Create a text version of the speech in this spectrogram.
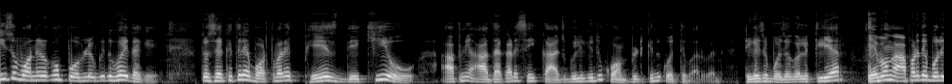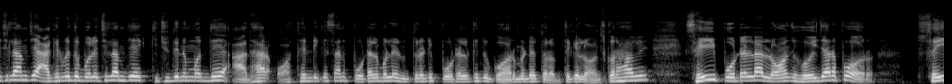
এইসব অনেক রকম প্রবলেম কিন্তু হয়ে থাকে। তো সেক্ষেত্রে বর্তমানে ফেস দেখিয়েও আপনি আধার কার্ডে সেই কাজগুলি কিন্তু কমপ্লিট কিন্তু করতে পারবেন। ঠিক আছে? বোঝা গেলে ক্লিয়ার এবং আপনাদের বলেছিলাম যে, আগের ভিডিওতে বলেছিলাম যে, কিছুদিনের মধ্যে আধার অথেন্টিকেশান পোর্টাল বলে নতুন একটি পোর্টাল কিন্তু গভর্নমেন্টের তরফ থেকে লঞ্চ করা হবে। সেই পোর্টালটা লঞ্চ হয়ে যাওয়ার পর সেই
